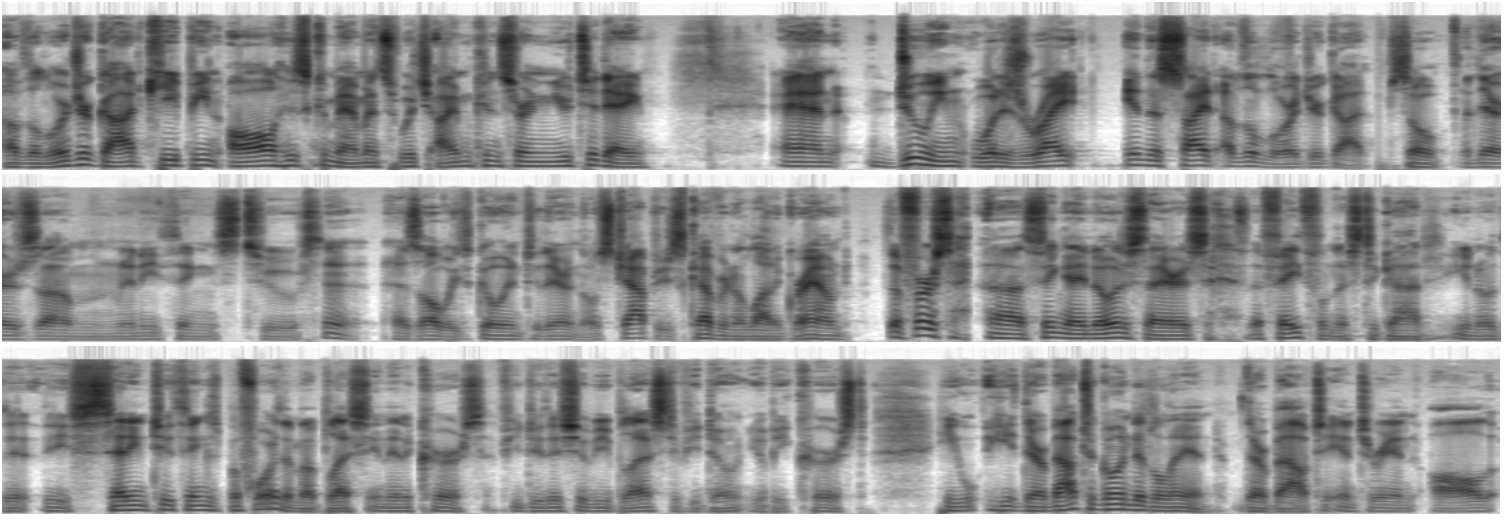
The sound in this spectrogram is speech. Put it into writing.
of the Lord your God, keeping all his commandments, which I'm concerning you today, and doing what is right in the sight of the Lord your God. So there's um, many things to, as always, go into there in those chapters, covering a lot of ground. The first uh, thing I noticed there is the faithfulness to God. You know, the, the setting two things before them, a blessing and a curse. If you do this, you'll be blessed. If you don't, you'll be cursed. He, he, they're about to go into the land. They're about to enter in all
